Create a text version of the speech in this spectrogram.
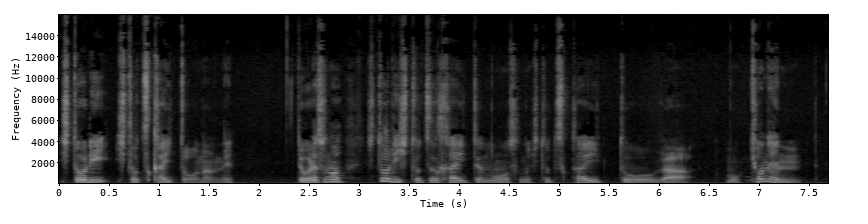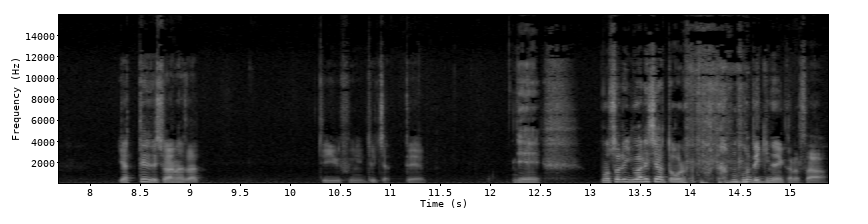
一人一つ回答なのね。で、俺はその一人一つ回答の、その一つ回答が、もう去年やってるでしょ、あなたっていう風に出ちゃって。で、もうそれ言われちゃうと俺もう何もできないからさ、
